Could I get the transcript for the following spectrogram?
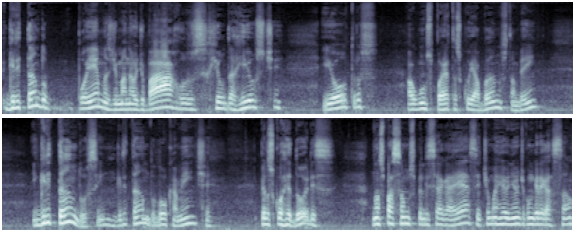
gritando poemas de Manuel de Barros, Hilda Hilst e outros, alguns poetas cuiabanos também, e gritando, sim, gritando loucamente pelos corredores. Nós passamos pelo ICHS e tinha uma reunião de congregação.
